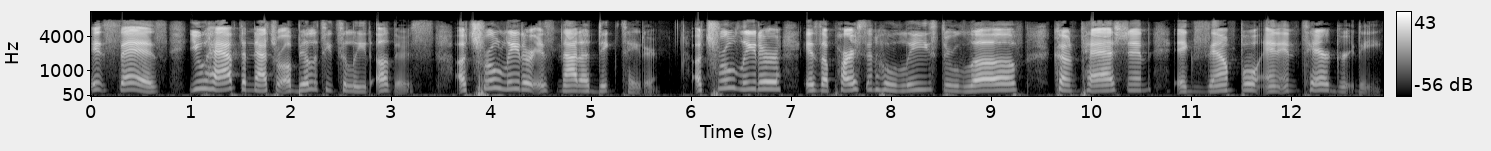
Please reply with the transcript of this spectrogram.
it says, You have the natural ability to lead others. A true leader is not a dictator. A true leader is a person who leads through love, compassion, example, and integrity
